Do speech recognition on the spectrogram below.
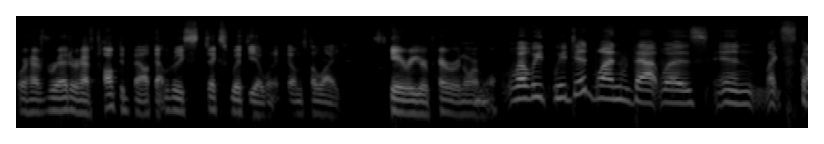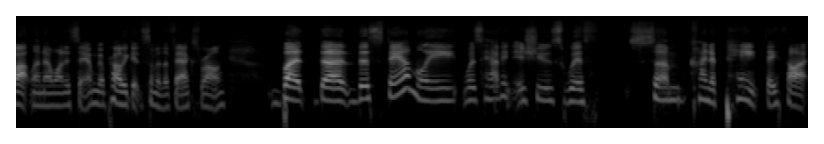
or have read or have talked about that really sticks with you when it comes to like scary or paranormal. Well, we we did one that was in like Scotland. I want to say I'm gonna probably get some of the facts wrong, but the this family was having issues with some kind of paint they thought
